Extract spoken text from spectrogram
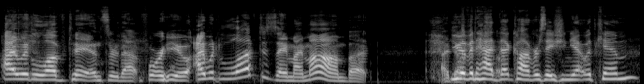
I would love to answer that for you. I would love to say my mom, but You haven't had that conversation yet with Kim?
